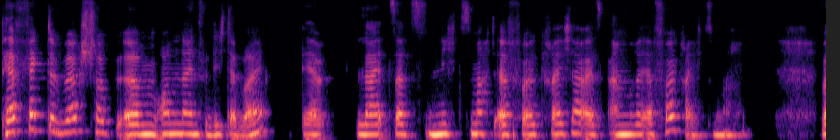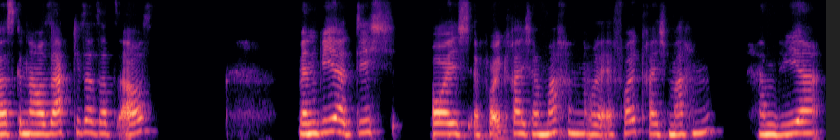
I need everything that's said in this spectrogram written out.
perfekte Workshop ähm, online für dich dabei. Der Leitsatz, nichts macht erfolgreicher, als andere erfolgreich zu machen. Was genau sagt dieser Satz aus? Wenn wir dich, euch erfolgreicher machen oder erfolgreich machen, haben wir,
